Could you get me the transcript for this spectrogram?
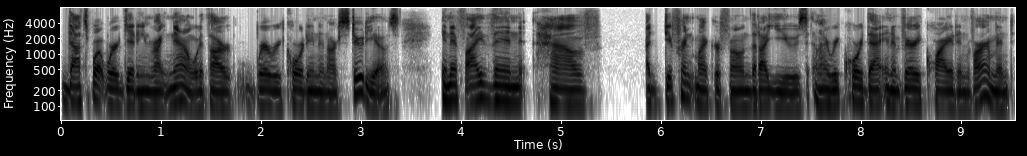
That's what we're getting right now with our, we're recording in our studios. And if I then have a different microphone that I use and I record that in a very quiet environment,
